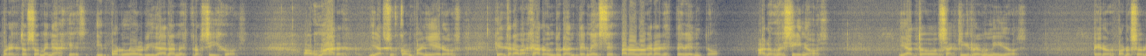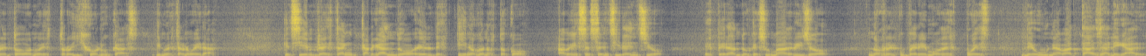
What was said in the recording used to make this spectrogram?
por estos homenajes y por no olvidar a nuestros hijos, a Osmar y a sus compañeros que trabajaron durante meses para lograr este evento, a los vecinos, y a todos aquí reunidos, pero sobre todo nuestro hijo Lucas y nuestra nuera, que siempre están cargando el destino que nos tocó, a veces en silencio, esperando que su madre y yo nos recuperemos después de una batalla legal.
